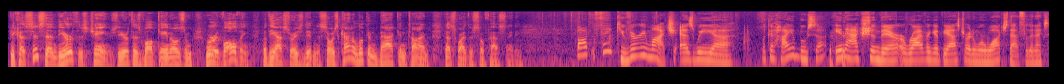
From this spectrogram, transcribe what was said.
Because since then, the Earth has changed. The Earth is volcanoes, and we're evolving, but the asteroids didn't. So it's kind of looking back in time. That's why they're so fascinating. Bob, thank you very much. As we uh, look at Hayabusa in action there, arriving at the asteroid, and we'll watch that for the next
